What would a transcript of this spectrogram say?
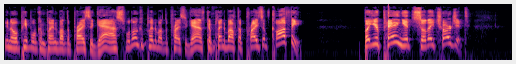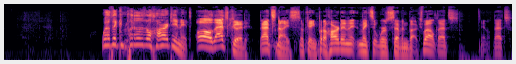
you know, people complain about the price of gas. Well, don't complain about the price of gas. Complain about the price of coffee. But you're paying it, so they charge it. Well, they can put a little heart in it. Oh, that's good. That's nice. Okay, put a heart in it, it makes it worth seven bucks. Well, that's you know, that's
